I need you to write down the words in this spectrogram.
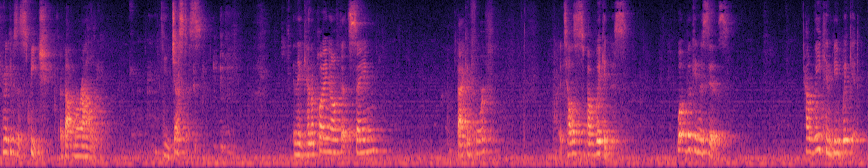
kind of gives a speech about morality and justice. And then kind of playing off that same back and forth it tells us about wickedness. What wickedness is. How we can be wicked.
